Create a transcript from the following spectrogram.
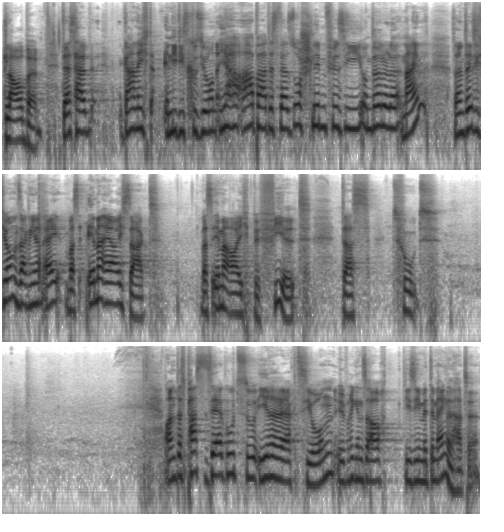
Glaube. Deshalb gar nicht in die Diskussion, ja, aber das wäre so schlimm für sie und nein, sondern dreht sich um und sagt ihnen, ey, was immer er euch sagt, was immer er euch befiehlt, das tut. Und das passt sehr gut zu ihrer Reaktion, übrigens auch, die sie mit dem Engel hatte.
